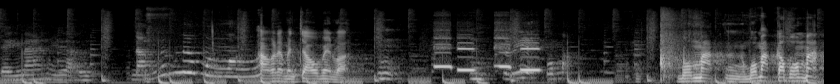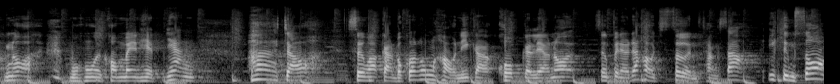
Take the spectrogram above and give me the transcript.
Chạy na hay là Đắng lắm lắm mong mong เอาก็ได้มันเจ้าแม่นวะ Cái này có mặt บ่มักเออบ่มักกับบ่มักเนาะบ่ฮู้คอมเมนต์เฮ็ดหยังฮ่าเจ้าซึ่งว่าการประกวดของเฮานี่ก็ครบกันแล้วเนาะซึ่งเป็นแล้วได้เฮาเสิร์นทางซ่าอีกตึมซ่อง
